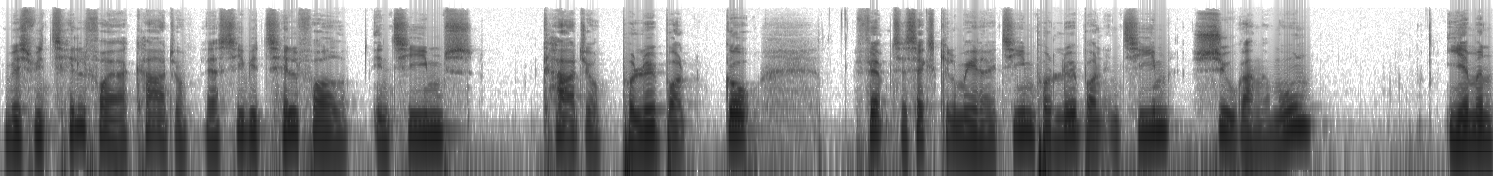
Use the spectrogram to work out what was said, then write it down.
hvis vi tilføjer cardio, lad os sige, at vi tilføjer en times cardio på løbebånd. Gå 5-6 km i timen på et løbebånd en time, 7 gange om ugen. Jamen,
